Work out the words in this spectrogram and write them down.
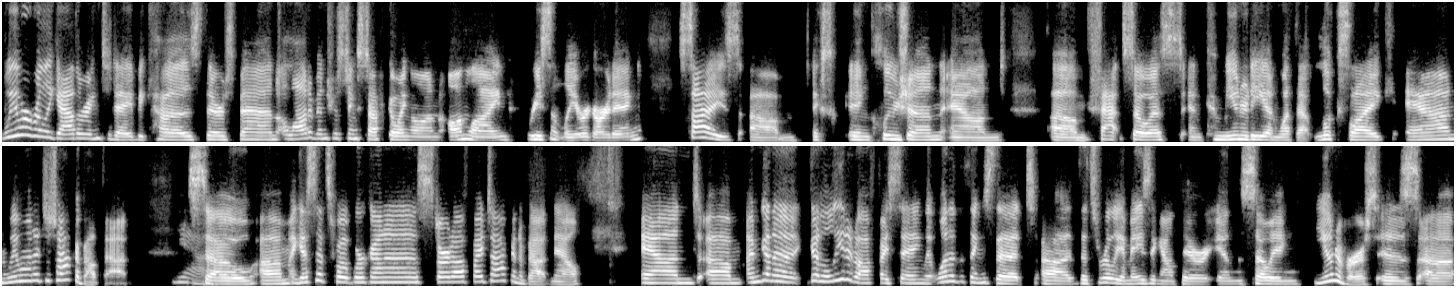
we were really gathering today because there's been a lot of interesting stuff going on online recently regarding size um, ex- inclusion and um, fat sewists and community and what that looks like and we wanted to talk about that so um, i guess that's what we're gonna start off by talking about now. And um, I'm gonna gonna lead it off by saying that one of the things that uh, that's really amazing out there in the sewing universe is uh,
